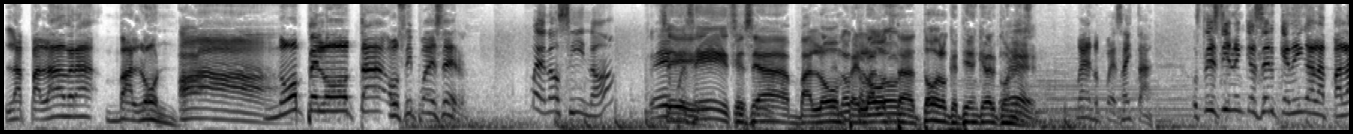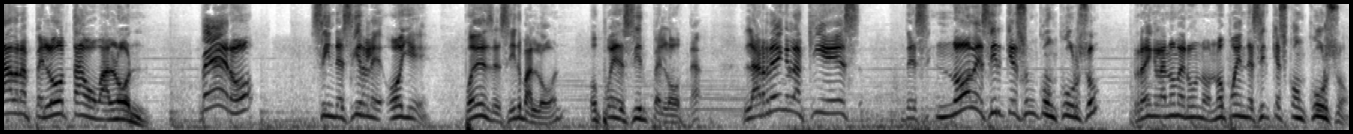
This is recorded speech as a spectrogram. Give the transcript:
la palabra balón. Ah. No pelota, o sí puede ser. Bueno, sí, ¿no? Sí, pues sí, que sea balón, pelota, todo lo que tiene que ver con eso. Bueno, pues ahí está. Ustedes tienen que hacer que diga la palabra pelota o balón. Pero, sin decirle, oye, ¿puedes decir balón? ¿O puedes decir pelota? La regla aquí es no decir que es un concurso. Regla número uno, no pueden decir que es concurso.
